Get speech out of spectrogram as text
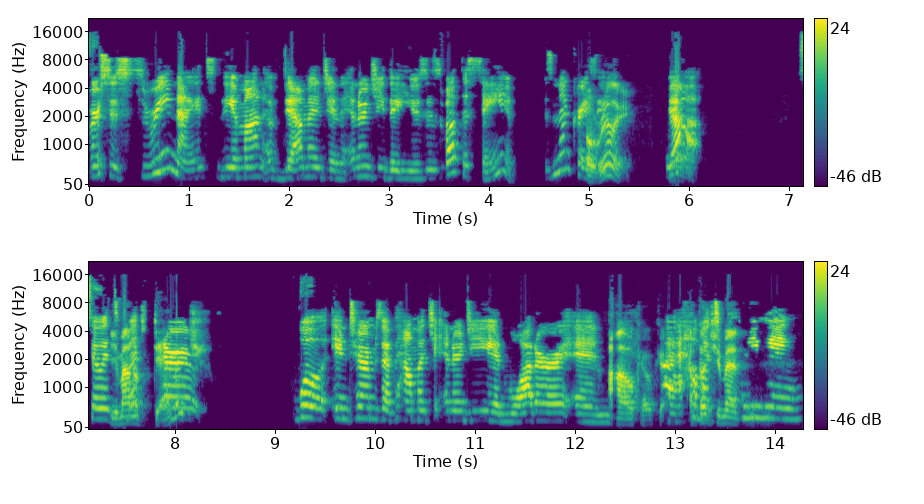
versus three nights, the amount of damage and energy they use is about the same. Isn't that crazy? Oh, really? Yeah. yeah. So it's the amount of damage. Better, well, in terms of how much energy and water and ah, okay, okay. Uh, how much meant, cleaning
